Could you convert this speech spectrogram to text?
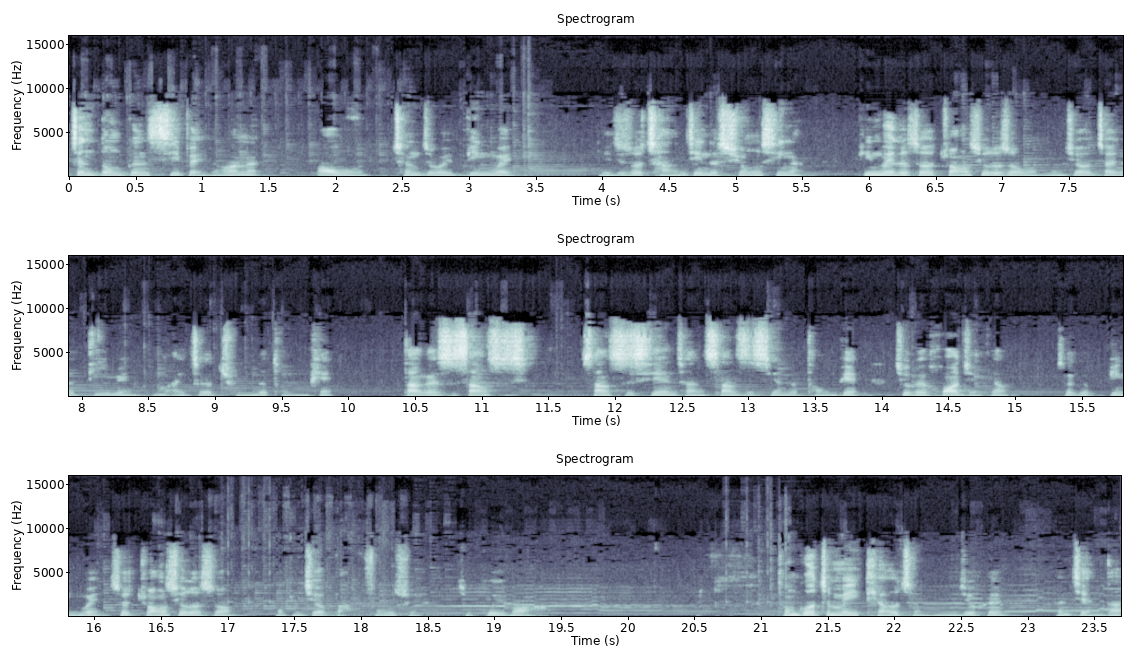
正东跟西北的话呢，二五称之为病位，也就是说常见的凶星啊。病位的时候装修的时候，我们就要在这地面埋这个纯的铜片，大概是三十。三十仙乘三十仙的铜片就可以化解掉这个病位，所以装修的时候我们就要把风水就规划好。通过这么一调整，我们就可以很简单，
